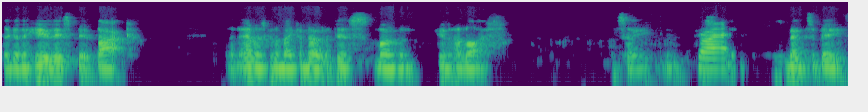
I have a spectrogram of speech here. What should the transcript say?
They're going to hear this bit back, and Emma's going to make a note of this moment in her life and say, "Right, it's meant to be."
